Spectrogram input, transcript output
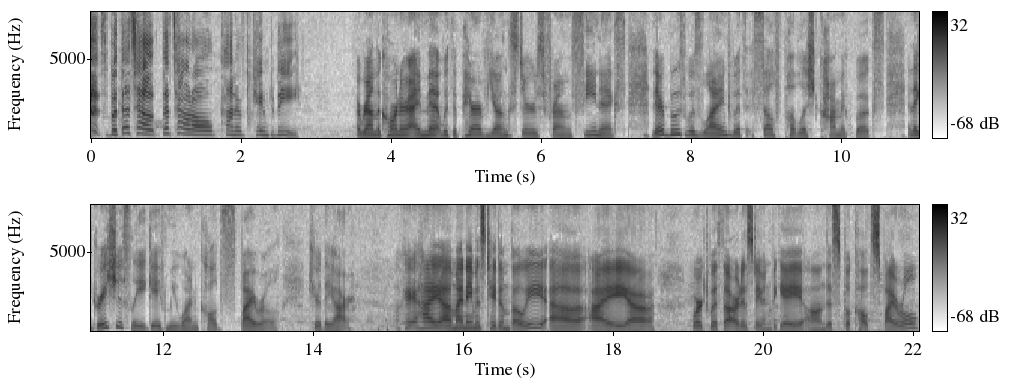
but that's how that's how it all kind of came to be. Around the corner, I met with a pair of youngsters from Phoenix. Their booth was lined with self published comic books, and they graciously gave me one called Spiral. Here they are. Okay, hi, uh, my name is Tatum Bowie. Uh, I uh, worked with the artist Damon Begay on this book called Spiral.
